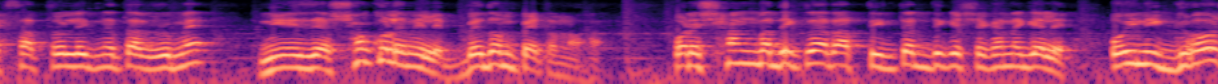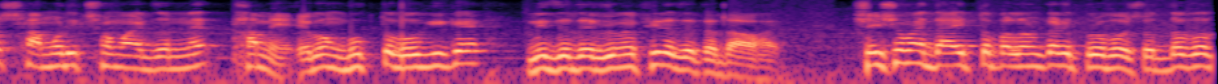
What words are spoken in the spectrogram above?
এক ছাত্রলীগ নেতার রুমে নিয়ে যায় সকলে মিলে বেদম পেটানো হয়। পরে সাংবাদিকরা রাত তিনটার দিকে সেখানে গেলে ওই নিগ্রহ সামরিক সময়ের জন্য থামে এবং ভুক্তভোগীকে নিজেদের রুমে ফিরে যেতে দেওয়া হয়। সেই সময় দায়িত্ব পালনকারী প্রভোষ অধ্যাপক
